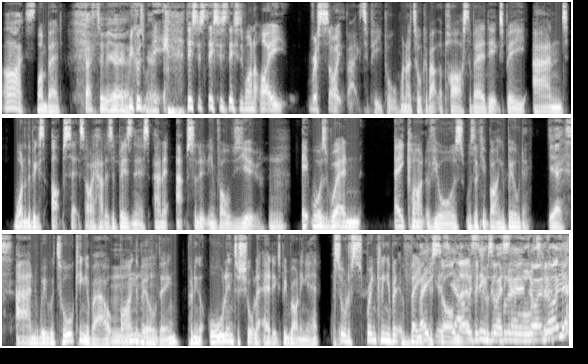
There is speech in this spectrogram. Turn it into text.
Ah, it's One bed. that's too. Yeah, yeah. because yeah. it- this is this is this is one I recite back to people when I talk about the past of AirDXB and one of the biggest upsets I had as a business, and it absolutely involves you. Mm. It was when a client of yours was looking at buying a building. yes, And we were talking about buying the Mm. building, putting it all into short let be running it, sort of sprinkling a bit of Vegas, on yeah, there because of Blue say it, do I Water. Yeah,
